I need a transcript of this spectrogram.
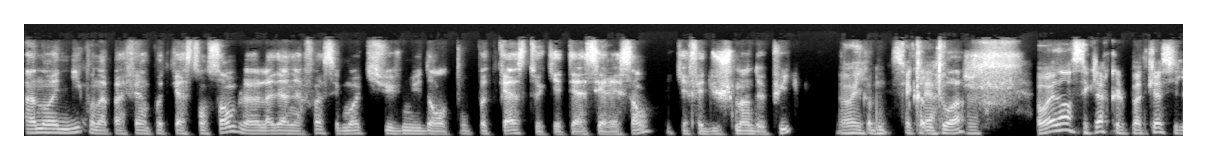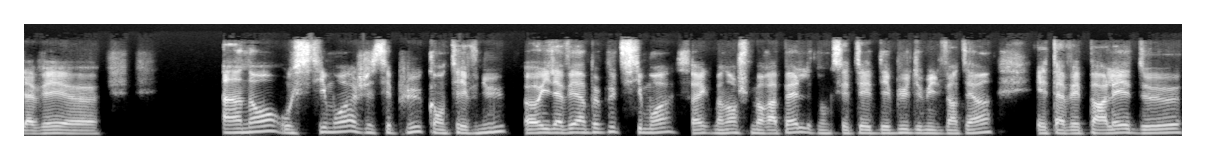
un an et demi qu'on n'a pas fait un podcast ensemble. La dernière fois, c'est moi qui suis venu dans ton podcast qui était assez récent et qui a fait du chemin depuis. Oui, c'est clair. Comme toi. Ouais, non, c'est clair que le podcast, il avait euh, un an ou six mois, je ne sais plus, quand tu venu. Oh, il avait un peu plus de six mois, c'est vrai que maintenant je me rappelle. Donc c'était début 2021 et tu avais parlé de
